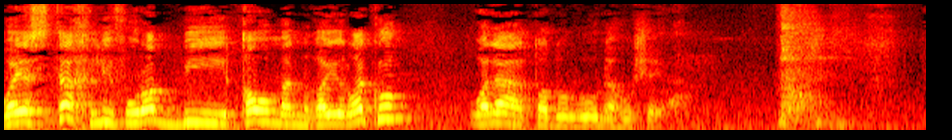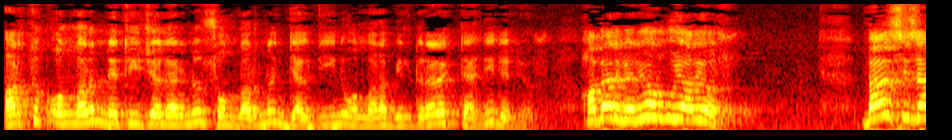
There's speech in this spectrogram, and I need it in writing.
وَيَسْتَخْلِفُ رَبِّي قَوْمًا غَيْرَكُمْ وَلَا تَضُرُّونَهُ شَيْئًا Artık onların neticelerinin sonlarının geldiğini onlara bildirerek tehdit ediyor. Haber veriyor, uyarıyor. Ben size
